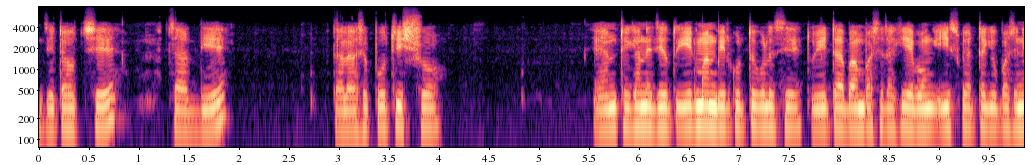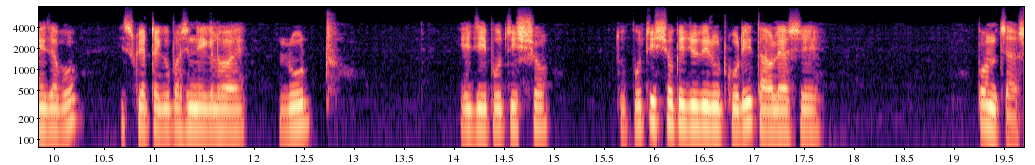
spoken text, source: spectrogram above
যেটা হচ্ছে চার দিয়ে, তাহলে আসে পঁচিশশো। অ্যান্ড এখানে যেহেতু এর মান বের করতে বলেছে, তো এটা বাম পাশে রাখি এবং এই স্কোয়ারটাকে উপাশে নিয়ে যাব। স্কোয়ারটাকে উপাশে নিয়ে গেলে হয় রুট এই যে পঁচিশশো, তো পঁচিশশোকে যদি রুট করি তাহলে আসে পঞ্চাশ।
